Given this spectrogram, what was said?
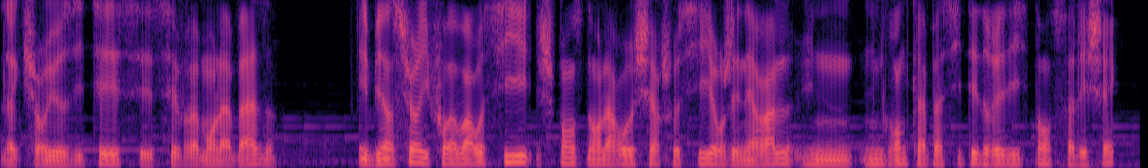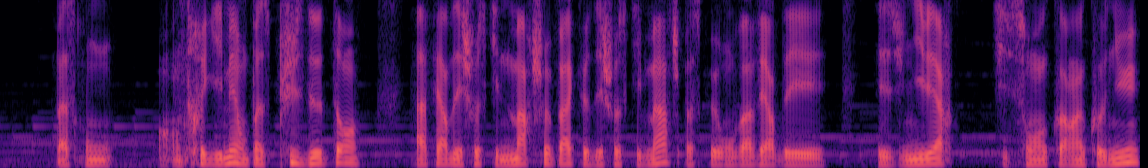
la curiosité, c'est vraiment la base. Et bien sûr, il faut avoir aussi, je pense, dans la recherche aussi, en général, une, une grande capacité de résistance à l'échec. Parce qu'on, entre guillemets, on passe plus de temps à faire des choses qui ne marchent pas que des choses qui marchent parce qu'on va vers des, univers qui sont encore inconnus.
